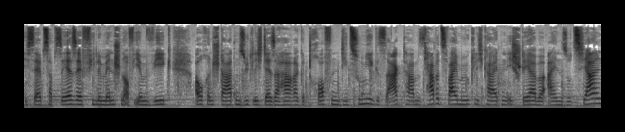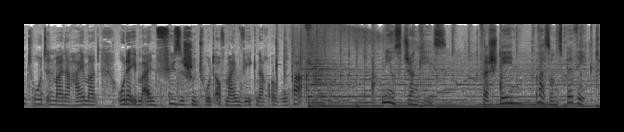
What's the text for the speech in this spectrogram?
Ich selbst habe sehr, sehr viele Menschen auf ihrem Weg, auch in Staaten südlich der Sahara, getroffen, die zu mir gesagt haben, ich habe zwei Möglichkeiten, ich sterbe einen sozialen Tod in meiner Heimat oder eben einen physischen Tod auf meinem Weg nach Europa. News Junkies. Verstehen, was uns bewegt.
